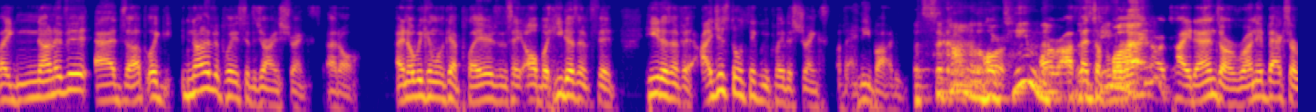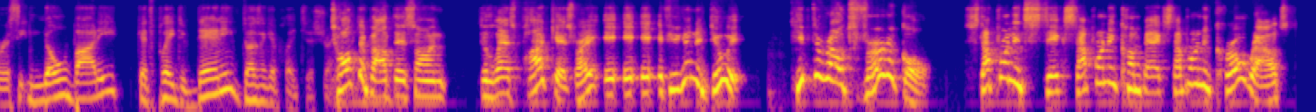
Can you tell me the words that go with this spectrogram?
like none of it adds up. Like none of it plays to the Giants' strengths at all. I know we can look at players and say, "Oh, but he doesn't fit. He doesn't fit." I just don't think we play the strengths of anybody That's the kind of the whole Our- team. though. our offensive team- line, our tight ends, our running backs, our receive. Nobody gets played to. Danny doesn't get played to strength. talked about this on the last podcast, right? I- I- I- if you're going to do it, keep the routes vertical. Stop running sticks. Stop running comebacks. Stop running curl routes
